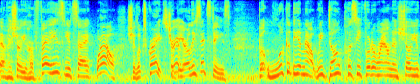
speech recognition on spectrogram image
If I show you her face, you'd say, wow, she looks great. It's Could be early 60s. But look at the amount. We don't pussyfoot around and show you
